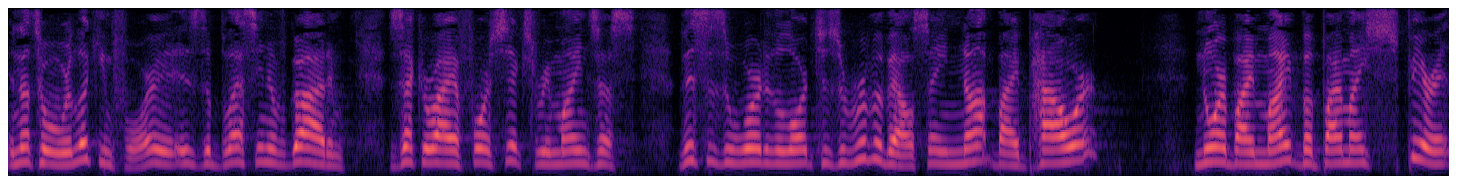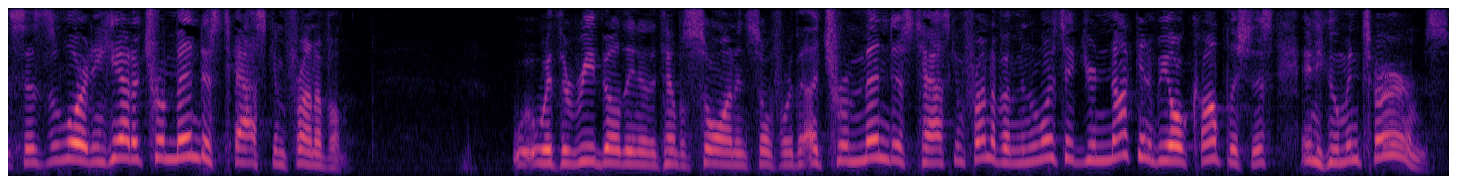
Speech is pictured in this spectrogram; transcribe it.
And that's what we're looking for, is the blessing of God. And Zechariah 4 6 reminds us this is the word of the Lord to Zerubbabel, saying, Not by power, nor by might, but by my spirit, says the Lord. And he had a tremendous task in front of him with the rebuilding of the temple, so on and so forth. A tremendous task in front of him. And the Lord said, You're not going to be able to accomplish this in human terms.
